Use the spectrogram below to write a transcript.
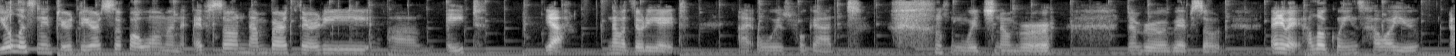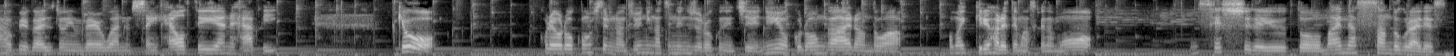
You're listening to Dear Superwoman, episode number 38. Yeah, number 38. I always forget which number number of episode. Anyway, hello Queens, how are you? I hope you guys doing very well and staying healthy and happy. 今日、これを録音してるのは12月26日、ニューヨークロングアイランドは思いっきり晴れてますけども、摂氏で言うとマイナス3度ぐらいです。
